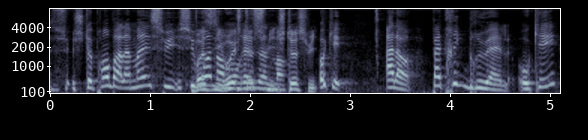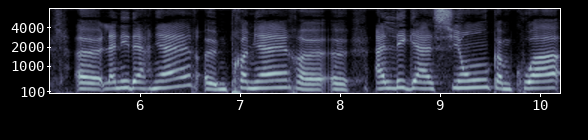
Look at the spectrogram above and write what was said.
je te prends par la main, suis, suis-moi dans mon je raisonnement. Te suis, je te suis. Ok. Alors, Patrick Bruel, OK? Euh, L'année dernière, euh, une première euh, allégation comme quoi,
